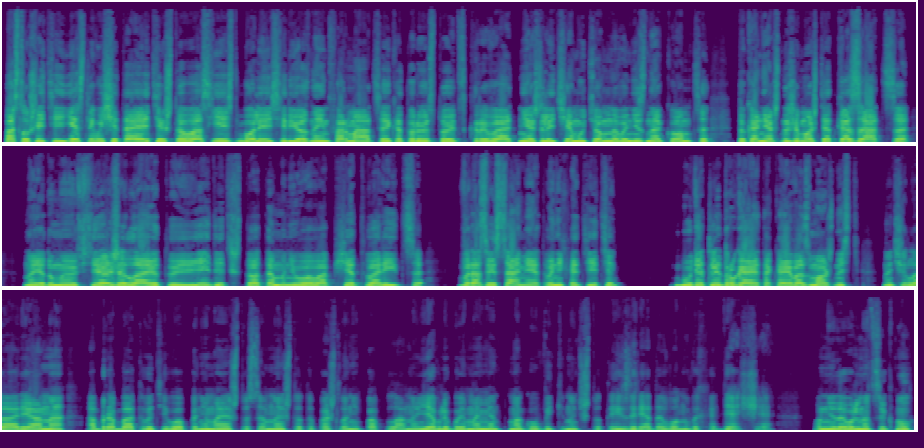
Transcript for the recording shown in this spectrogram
Послушайте, если вы считаете, что у вас есть более серьезная информация, которую стоит скрывать, нежели чем у темного незнакомца, то, конечно же, можете отказаться. Но я думаю, все желают увидеть, что там у него вообще творится. Вы разве сами этого не хотите? Будет ли другая такая возможность? Начала Ариана обрабатывать его, понимая, что со мной что-то пошло не по плану, и я в любой момент могу выкинуть что-то из ряда вон выходящее. Он недовольно цыкнул,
